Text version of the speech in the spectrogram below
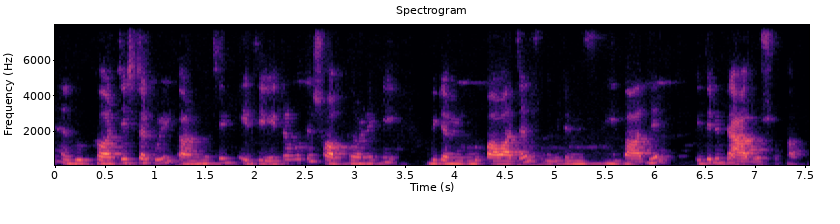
হ্যাঁ, দুধ খাওয়ার চেষ্টা করি। কারণ হচ্ছে কি যে এটার মধ্যে সব ধরনের কি ভিটামিনগুলো পাওয়া যায় ভিটামিন সি বাদে এটা একটা আদর্শ খাদ্য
